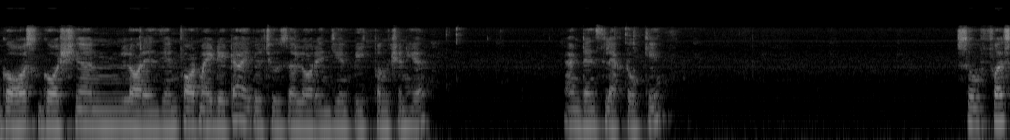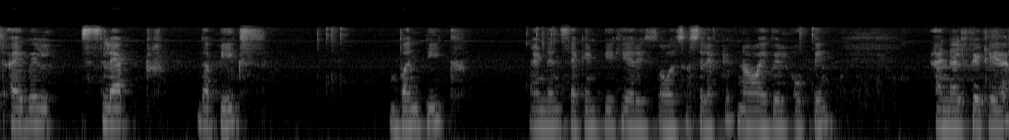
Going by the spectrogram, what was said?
Gauss, Gaussian, Lorentzian. For my data I will choose the Lorentzian peak function here and then select OK. So first I will select the peaks. One peak. And then second peak here is also selected. Now I will open NL fit here.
